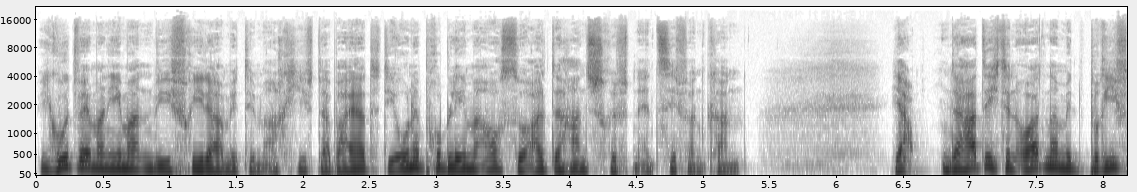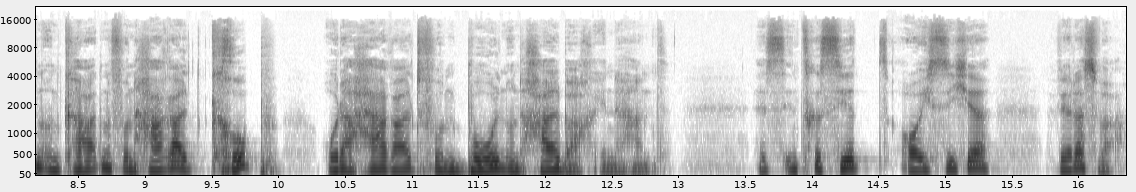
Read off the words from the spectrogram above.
Wie gut, wenn man jemanden wie Frieda mit dem Archiv dabei hat, die ohne Probleme auch so alte Handschriften entziffern kann. Ja, da hatte ich den Ordner mit Briefen und Karten von Harald Krupp oder Harald von Bohlen und Halbach in der Hand. Es interessiert euch sicher, wer das war.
